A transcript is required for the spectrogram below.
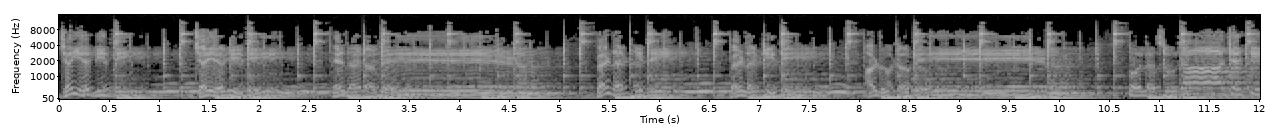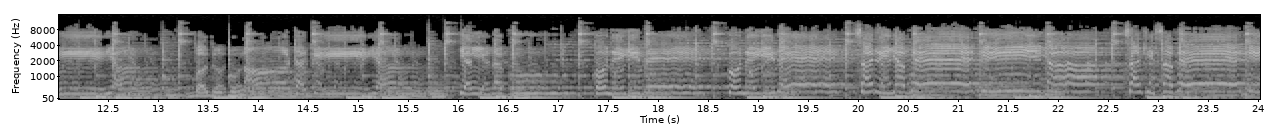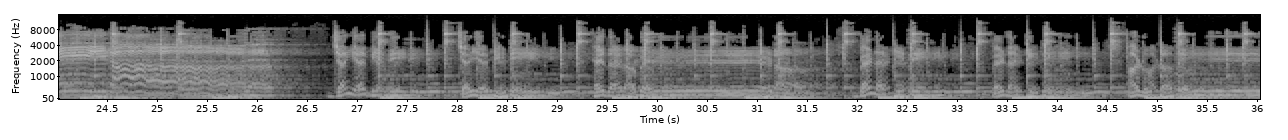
ಜಯವಿದೆ ಜಯವಿದೆ ಹೆದರಬೇಡ ಬೆಳಕಿದೆ ಬೆಳಕಿದೆ ಅಡುಗಬೇಡ ಹೊಲಸು ರಾಜಕೀಯ, ಬದುಕು ನಾಟಕೀಯ. ಎಲ್ಲಕ್ಕೂ ಕೊನೆಯಿದೆ ಕೊನೆಯಿದೆ, ಸರಿಯಬೇಕೀಗ, ಸಹಿಸಬೇಕೀಗ. ಜಯವಿದೆ ಜಯವಿದೆ ಹೆದರಬೇಡ. ಬೆಳಕಿದೆ ಬೆಳಕಿದೆ ಅಳುಗಬೇಡ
